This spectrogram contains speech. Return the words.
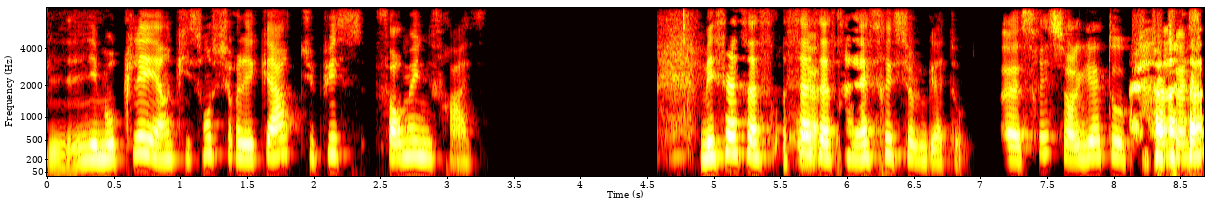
les mots clés, hein, qui sont sur les cartes, tu puisses former une phrase. Mais ça, ça ça, Ouais. ça sera la cerise sur le gâteau. Heu, cerise sur le gâteau, puis de toute façon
